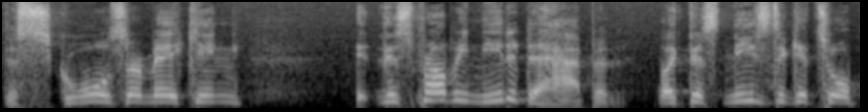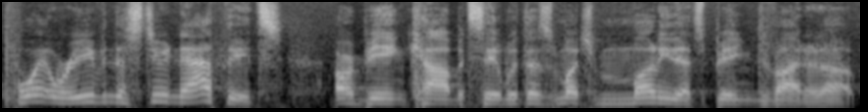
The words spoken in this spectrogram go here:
the schools are making, this probably needed to happen. Like this needs to get to a point where even the student athletes are being compensated with as much money that's being divided up.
